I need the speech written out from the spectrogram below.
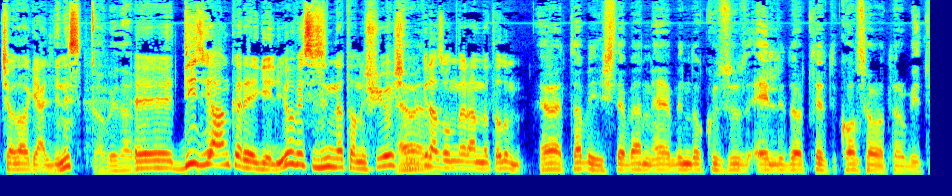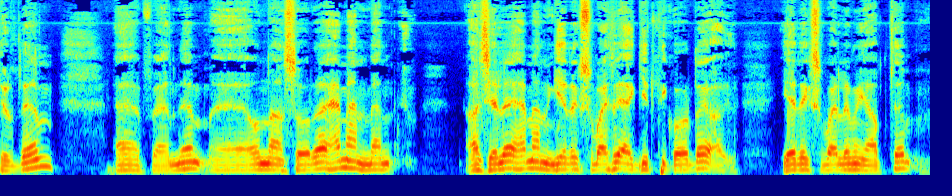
çala geldiniz. Tabii tabii. E, Dizzy Ankara'ya geliyor ve sizinle tanışıyor. Şimdi evet. biraz onları anlatalım. Evet tabii işte ben e, 1954'te konservatuarı bitirdim. Efendim e, ondan sonra hemen ben acele hemen yedek subaylığa gittik orada. Yedek subaylığımı yaptım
